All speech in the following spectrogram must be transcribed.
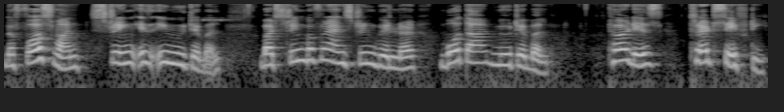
The first one string is immutable but string buffer and string builder both are mutable. Third is thread safety.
